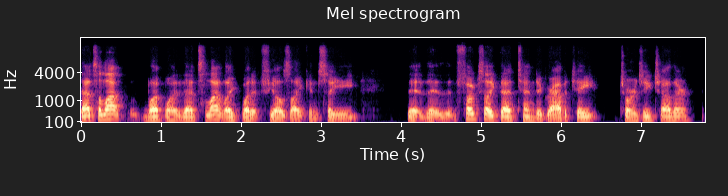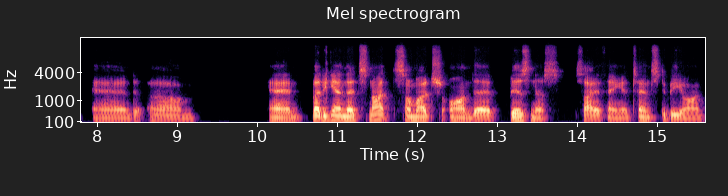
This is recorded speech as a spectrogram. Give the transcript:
that's a lot what, what that's a lot like what it feels like. And so you the, the, the folks like that tend to gravitate towards each other. And um, and but again that's not so much on the business side of thing. It tends to be on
